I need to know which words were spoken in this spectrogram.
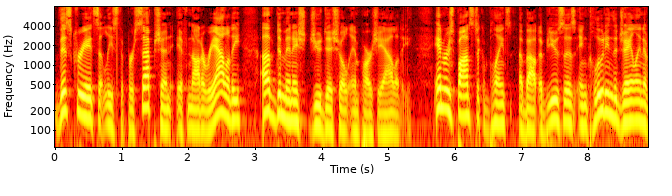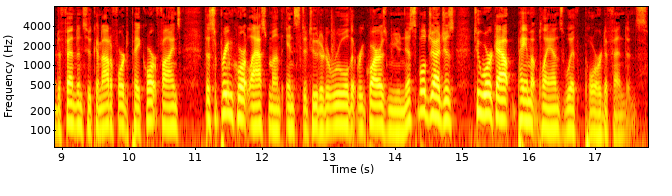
this creates at least the perception, if not a reality, of diminished judicial impartiality. In response to complaints about abuses, including the jailing of defendants who cannot afford to pay court fines, the Supreme Court last month instituted a rule that requires municipal judges to work out payment plans with poor defendants.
